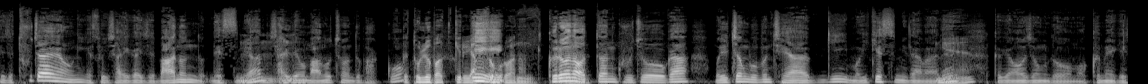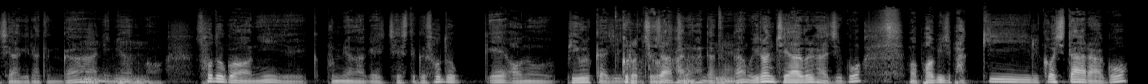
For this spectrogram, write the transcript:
이제 투자형이 소위 자기가 이제 만 원 냈으면 음, 잘 되면 만 오천 원도 받고 그러니까 돌려받기를 예, 약속으로 예. 하는 그런 어떤 구조가 뭐 일정 부분 제약이 뭐 있겠습니다만 예. 은 그게 어느 정도 뭐 금액의 제약이라든가 음, 아니면 뭐 소득원이 분명하게 제스트 그 소득 의 어느 비율까지 뭐 그렇죠, 투자 그렇죠. 가능한다든가 뭐 이런 제약을 가지고 뭐 법이 이제 바뀔 것이다라고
